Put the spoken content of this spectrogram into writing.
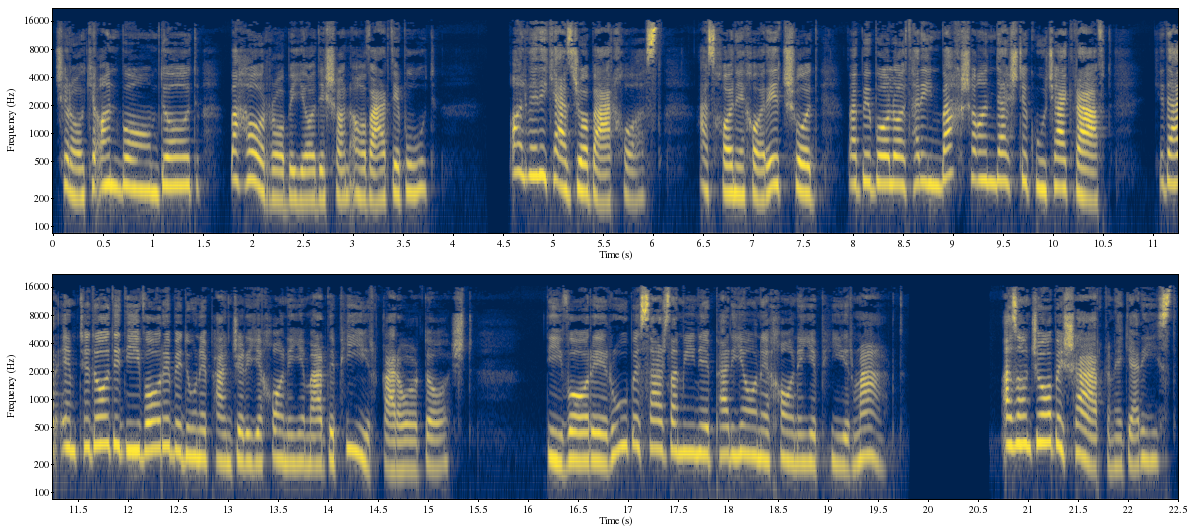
چرا که آن بامداد بهار را به یادشان آورده بود. آلوریک از جا برخاست. از خانه خارج شد و به بالاترین بخش آن دشت کوچک رفت که در امتداد دیوار بدون پنجره خانه مرد پیر قرار داشت. دیوار رو به سرزمین پریان خانه پیرمرد. از آنجا به شرق نگریست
